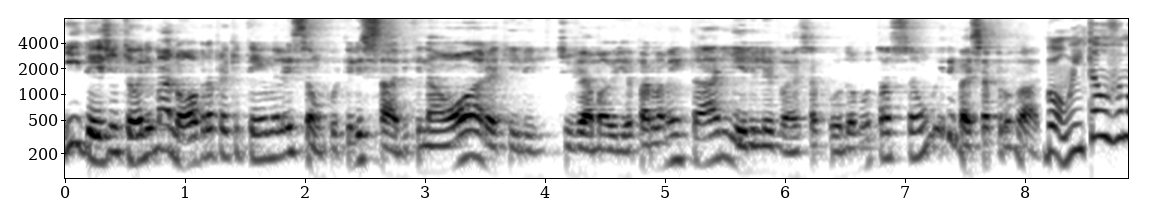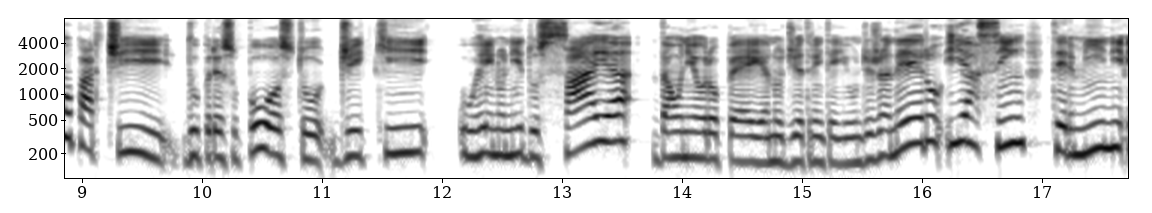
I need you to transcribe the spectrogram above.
e desde então ele manobra para que tenha uma eleição, porque ele sabe que na hora que ele tiver a maioria parlamentar e ele levar esse acordo à votação, ele vai ser aprovado. Bom, então vamos partir do pressuposto de que o Reino Unido saia da União Europeia no dia 31 de janeiro e assim termine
